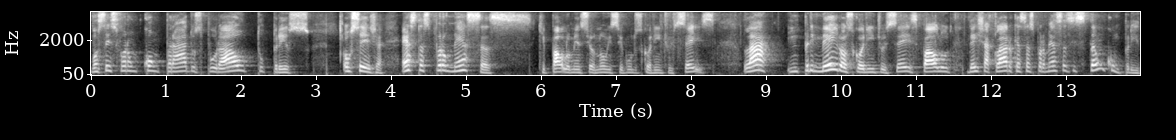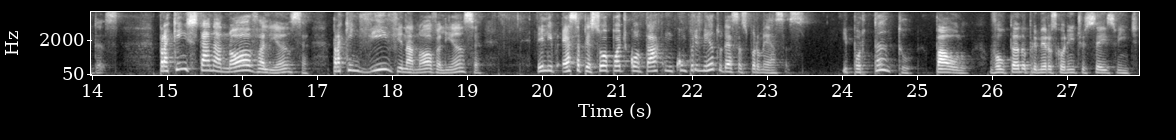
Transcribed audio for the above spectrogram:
Vocês foram comprados por alto preço. Ou seja, estas promessas que Paulo mencionou em 2 Coríntios 6, lá em 1 Coríntios 6, Paulo deixa claro que essas promessas estão cumpridas. Para quem está na nova aliança, para quem vive na nova aliança, ele, essa pessoa pode contar com o cumprimento dessas promessas. E, portanto, Paulo, voltando a 1 Coríntios 6, 20,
